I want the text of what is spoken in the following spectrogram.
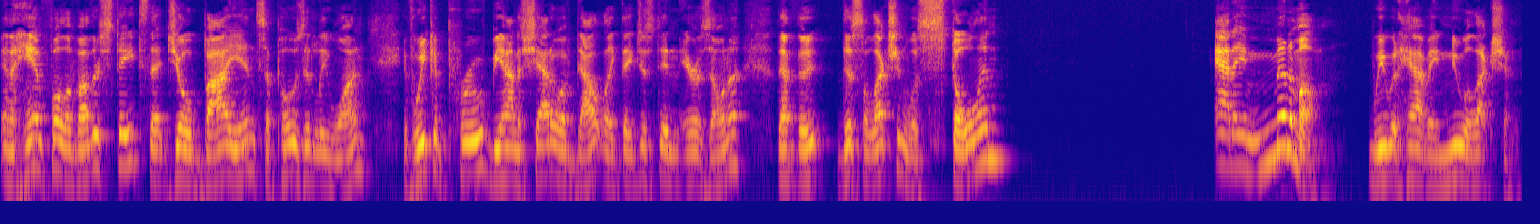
and a handful of other states that Joe Biden supposedly won, if we could prove beyond a shadow of doubt, like they just did in Arizona, that the, this election was stolen, at a minimum, we would have a new election.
